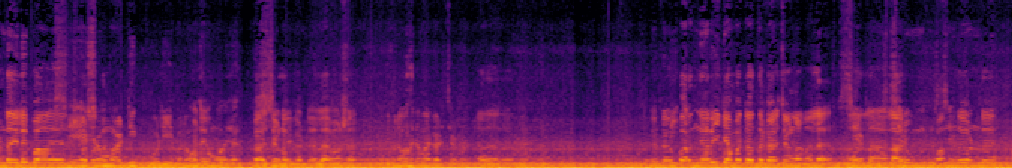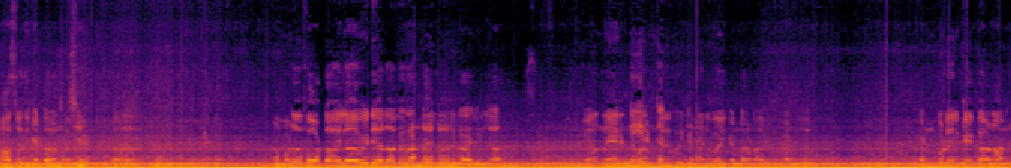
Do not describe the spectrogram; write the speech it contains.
കണ്ടതിൽ ഇപ്പൊ ശേഷം അടിപൊളി മനോഹരമായ കാഴ്ചകളൊക്കെ കണ്ട് അല്ലേ പക്ഷെ മനോഹരമായ കാഴ്ചകൾ അതെ അതെ പറഞ്ഞറിയിക്കാൻ പറ്റാത്ത കാഴ്ചകളാണ് അല്ലേ? എല്ലാവരും വന്ന് കണ്ട് ആസ്വദിക്കേണ്ടതാണ്. നമ്മൾ ഫോട്ടോയിലോ വീഡിയോയിലോ ഒക്കെ കണ്ടതിൽ ഒരു കാര്യമില്ല. നേരിട്ട് നേരിട്ട് അനുഭവിക്കണം. അനുഭവിക്കേണ്ടതാണ്. കണ്ട് കൺകുളിർക്കെ കാണാനും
